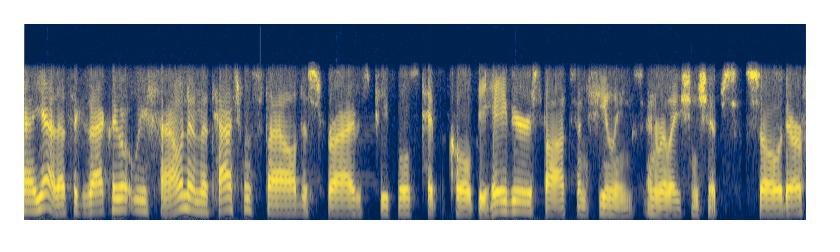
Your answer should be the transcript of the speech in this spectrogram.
Uh, yeah, that's exactly what we found. An attachment style describes people's typical behaviors, thoughts, and feelings in relationships. So there are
